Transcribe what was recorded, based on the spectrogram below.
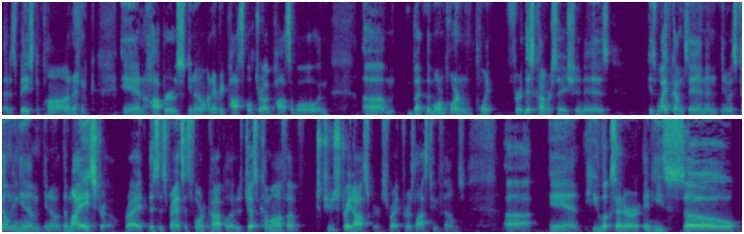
that it's based upon, and and Hopper's you know on every possible drug possible, and um, but the more important point for this conversation is his wife comes in and you know is filming him. You know, the maestro, right? This is Francis Ford Coppola, who's just come off of two straight Oscars, right, for his last two films. Uh, and he looks at her and he's so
